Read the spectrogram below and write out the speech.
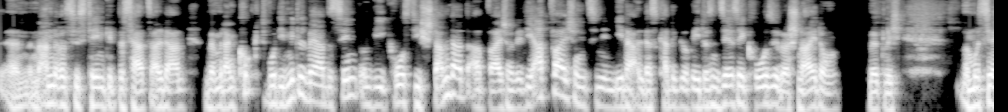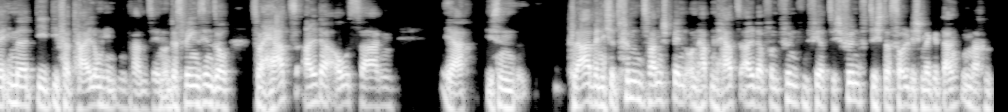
ein anderes System gibt das Herzalter an. Und wenn man dann guckt, wo die Mittelwerte sind und wie groß die Standardabweichungen oder die Abweichungen sind in jeder Alterskategorie, das sind sehr, sehr große Überschneidungen, wirklich. Man muss ja immer die, die Verteilung hinten dran sehen. Und deswegen sind so, so Herzalter-Aussagen, ja, die sind Klar, wenn ich jetzt 25 bin und habe ein Herzalter von 45, 50, das sollte ich mir Gedanken machen.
